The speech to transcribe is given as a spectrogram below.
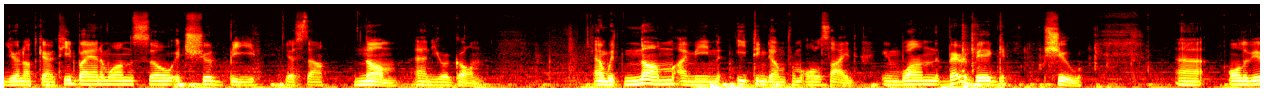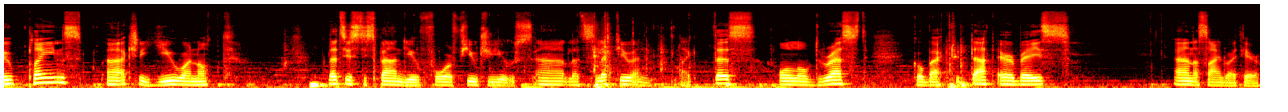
You're not guaranteed by anyone, so it should be just a numb and you're gone. And with numb, I mean eating them from all sides in one very big shoe. Uh, all of you, planes, uh, actually you are not... Let's just disband you for future use. Uh, let's select you and like this, all of the rest. Go back to that airbase and assign right here.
